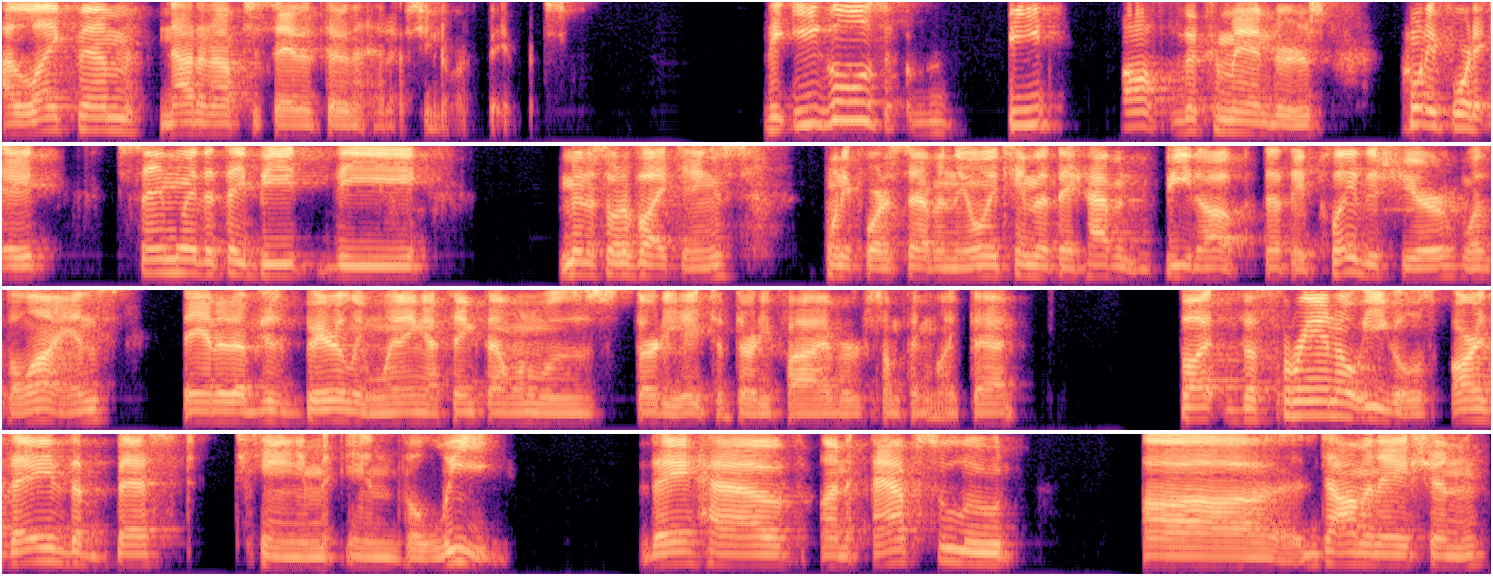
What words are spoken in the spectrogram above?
I like them, not enough to say that they're the NFC North favorites. The Eagles beat up the Commanders 24 to 8, same way that they beat the Minnesota Vikings 24 to 7. The only team that they haven't beat up that they played this year was the Lions. They ended up just barely winning. I think that one was 38 to 35 or something like that. But the 3 0 Eagles, are they the best team in the league? They have an absolute uh, domination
